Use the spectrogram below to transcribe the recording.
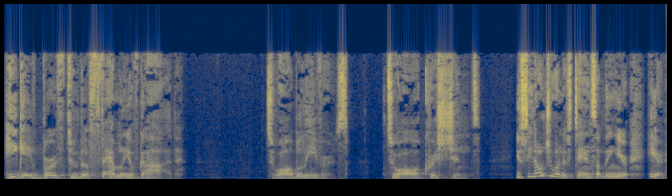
he gave birth to the family of God, to all believers, to all Christians. You see, don't you understand something here? Here,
